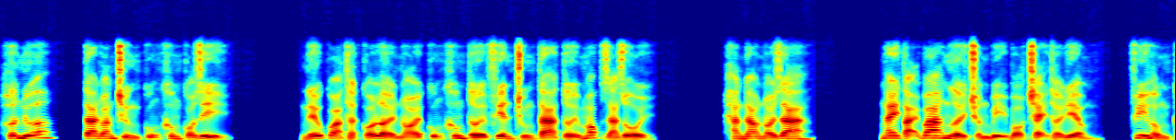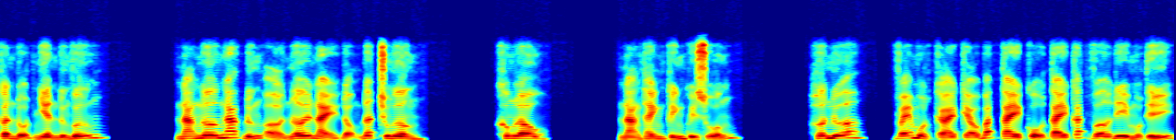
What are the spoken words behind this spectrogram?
Hơn nữa, ta đoán chừng cũng không có gì. Nếu quả thật có lời nói cũng không tới phiên chúng ta tới móc ra rồi. Hàn đao nói ra ngay tại ba người chuẩn bị bỏ chạy thời điểm, phi hồng cân đột nhiên đứng vững. Nàng ngơ ngác đứng ở nơi này động đất trung ương. Không lâu, nàng thanh kính quỳ xuống. Hơn nữa, vẽ một cái kéo bắt tay cổ tay cắt vỡ đi một tí.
